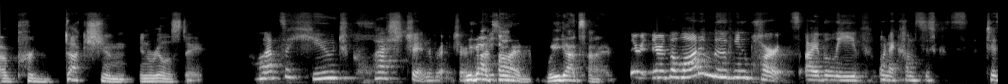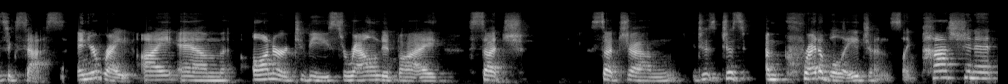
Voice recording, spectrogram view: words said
of production in real estate? Well, that's a huge question, Richard. We got time. We got time. There, there's a lot of moving parts, I believe, when it comes to, to success. And you're right. I am honored to be surrounded by such such um, just just incredible agents, like passionate,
